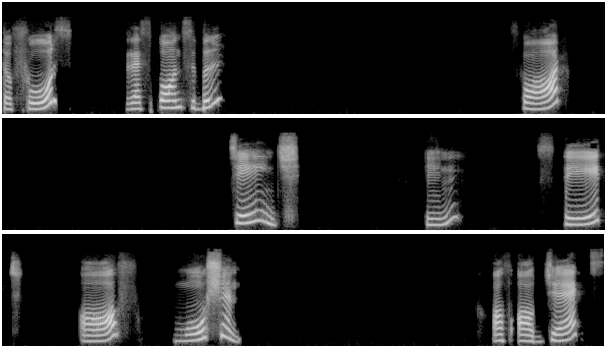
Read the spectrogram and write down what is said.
The force responsible for change in state of motion of objects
